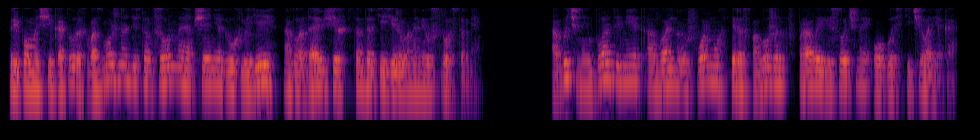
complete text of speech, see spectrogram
при помощи которых возможно дистанционное общение двух людей, обладающих стандартизированными устройствами. Обычный имплант имеет овальную форму и расположен в правой височной области человека.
